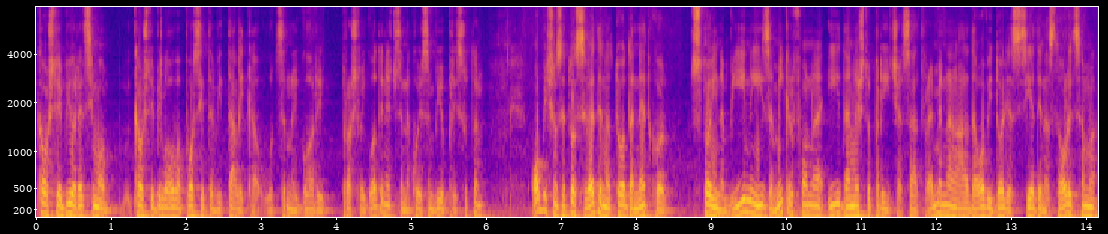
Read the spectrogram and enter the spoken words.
kao što je bio recimo, kao što je bila ova posjeta Vitalika u Crnoj Gori prošle godine, na kojoj sam bio prisutan, obično se to svede na to da netko stoji na bini iza mikrofona i da nešto priča sat vremena, a da ovi dolje sjede na stolicama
